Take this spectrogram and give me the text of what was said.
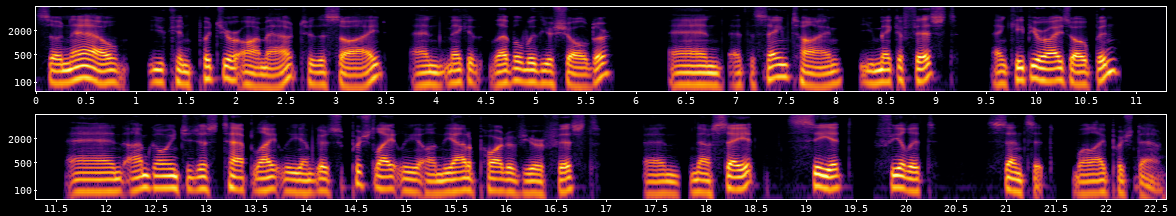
So now you can put your arm out to the side and make it level with your shoulder. And at the same time, you make a fist and keep your eyes open. And I'm going to just tap lightly. I'm going to push lightly on the outer part of your fist. And now say it, see it, feel it, sense it while I push down.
